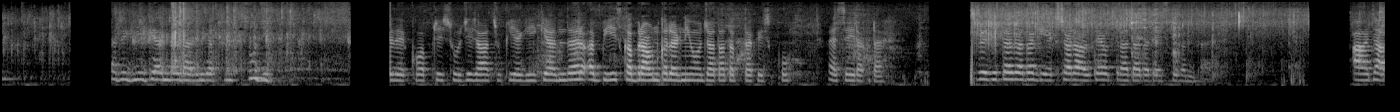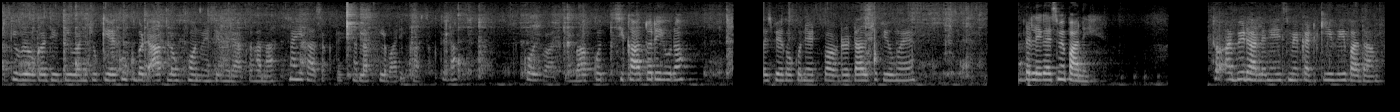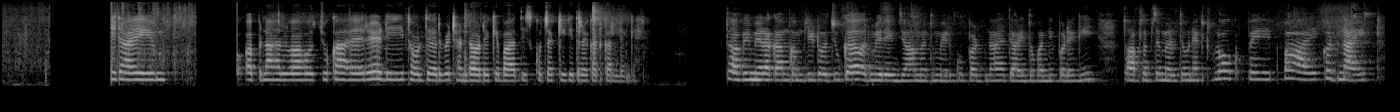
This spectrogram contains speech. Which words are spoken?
अभी घी के अंदर डालेंगे अपनी सूजी। देखो अपनी सूजी जा चुकी है घी के अंदर। अभी इसका ब्राउन कलर नहीं हो जाता तब तक इसको ऐसे ही रखना है। इसमें जितना ज़्यादा घी एक्स्ट्रा डालते हैं उतना ज़्यादा टेस्टी बनता है। आज आपकी ब्लॉगर दीदी बन चुकी है। कुक बट आप लोग फ़ोन में से मेरे हाथ खाना नहीं खा सकते। मतलब नहीं खा सकते ना? कोई बात नहीं। आपको सिखा तो रही हूँ ना। इसमें कोकोनट पाउडर डाल चुकी हूँ मैं। अब डलेगा इसमें पानी। तो अभी डालेंगे इसमें कट की हुई बादाम। टाइम अपना हलवा हो चुका है रेडी थोड़ी देर में ठंडा होने के बाद इसको चक्की की तरह कट कर लेंगे। तो अभी मेरा काम कंप्लीट हो चुका है और मेरे एग्ज़ाम है तो मेरे को पढ़ना है, तैयारी तो करनी पड़ेगी। तो आप सबसे मिलते हो नेक्स्ट व्लॉग पे। Bye good night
